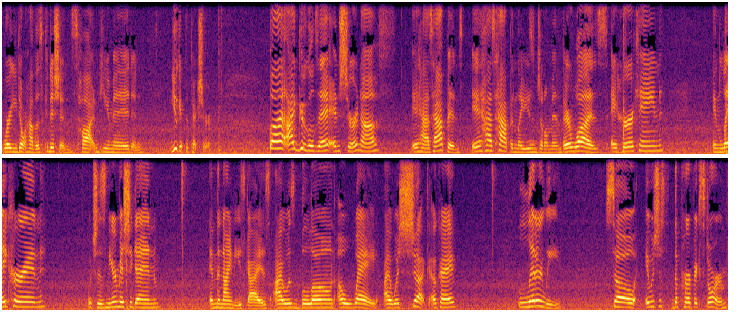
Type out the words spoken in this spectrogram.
where you don't have those conditions hot and humid, and you get the picture. But I Googled it, and sure enough, it has happened. It has happened, ladies and gentlemen. There was a hurricane in Lake Huron which is near Michigan in the 90s, guys. I was blown away. I was shook, okay? Literally. So it was just the perfect storm.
